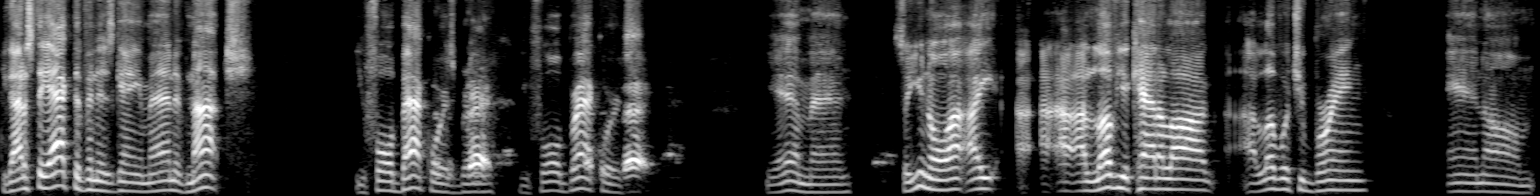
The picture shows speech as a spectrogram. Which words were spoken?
You got to stay active in this game, man. If not, you fall backwards, bro. You fall backwards. Yeah, man. So you know, I, I I I love your catalog. I love what you bring, and um,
